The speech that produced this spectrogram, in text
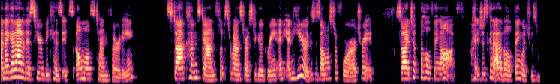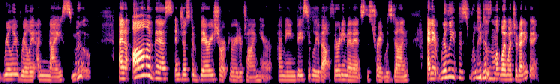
And I got out of this here because it's almost 1030. Stock comes down, flips around, starts to go green. And, and here, this is almost a four hour trade. So I took the whole thing off. I just got out of the whole thing, which was really, really a nice move. And all of this in just a very short period of time here. I mean, basically about 30 minutes, this trade was done. And it really, this really doesn't look like much of anything,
